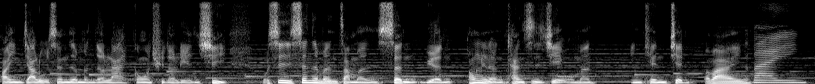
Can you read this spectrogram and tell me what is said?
欢迎加入圣真门的 LINE 跟我取得联系。我是圣真门掌门圣元，通灵人看世界，我们明天见，拜拜，拜拜。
